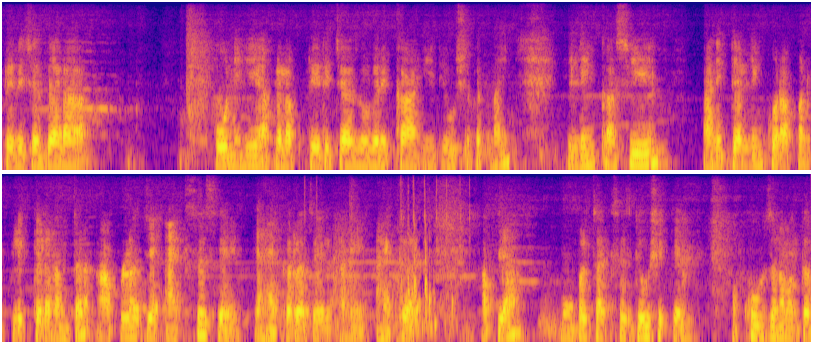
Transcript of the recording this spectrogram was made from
फ्री रिचार्ज द्यायला कोणीही आपल्याला फ्री रिचार्ज वगैरे काही देऊ शकत नाही. ही लिंक अशी येईल. आणि त्या लिंकवर आपण क्लिक केल्यानंतर आपलं जे ॲक्सेस आहे त्या हॅकरला जाईल आणि हॅकर आपल्या मोबाईलचा ॲक्सेस घेऊ शकेल. खूप जण म्हणतात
